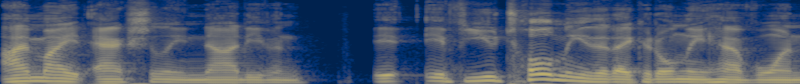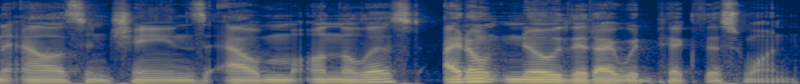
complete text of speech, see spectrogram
I might actually not even if you told me that I could only have one Alice in Chains album on the list, I don't know that I would pick this one.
